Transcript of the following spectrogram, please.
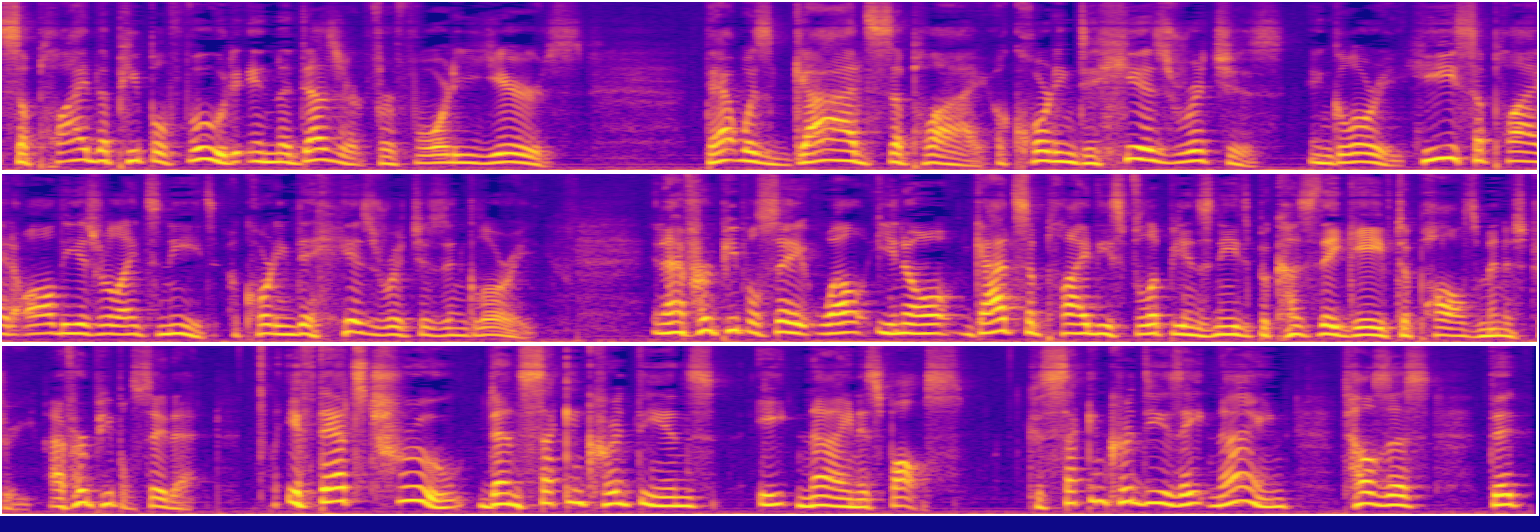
supplied the people food in the desert for 40 years. That was God's supply according to his riches and glory. He supplied all the Israelites' needs according to his riches and glory. And I've heard people say, well, you know, God supplied these Philippians' needs because they gave to Paul's ministry. I've heard people say that. If that's true, then 2 Corinthians 8 9 is false. Because 2 Corinthians 8 9 tells us that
